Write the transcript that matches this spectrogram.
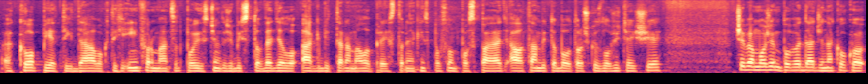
e, kópie tých dávok, tých informácií od poistení, takže by si to vedelo, ak by teda malo priestor nejakým spôsobom pospájať, ale tam by to bolo trošku zložitejšie. Čo iba môžem povedať, že nakoľko e,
